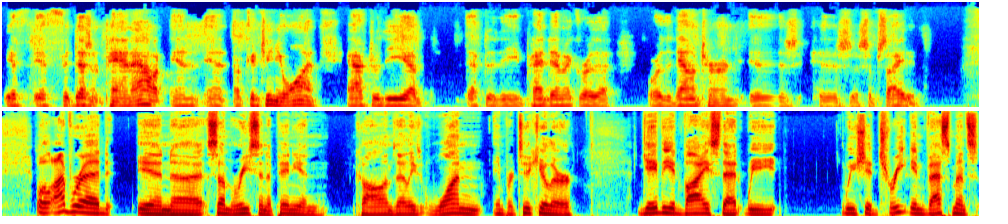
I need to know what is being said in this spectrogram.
if if it doesn't pan out and and continue on after the uh, after the pandemic or the or the downturn is is uh, subsided. Well, I've read in uh, some recent opinion columns, at least one in particular, gave the advice that we we should treat investments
